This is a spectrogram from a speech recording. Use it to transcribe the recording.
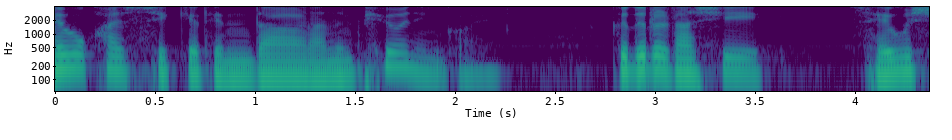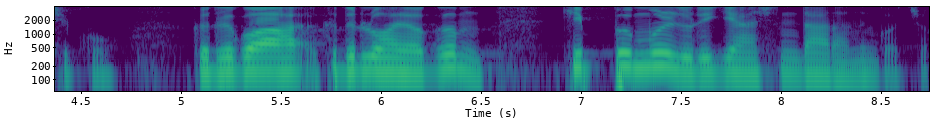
회복할 수 있게 된다라는 표현인 거예요. 그들을 다시 세우시고 그들과 그들로 하여금 기쁨을 누리게 하신다라는 거죠.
